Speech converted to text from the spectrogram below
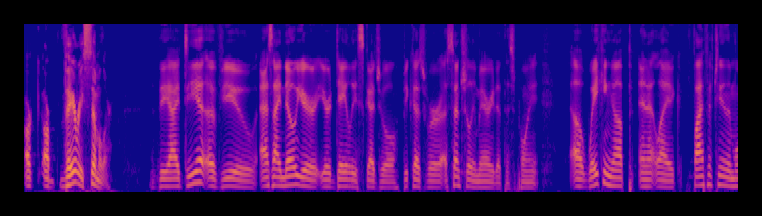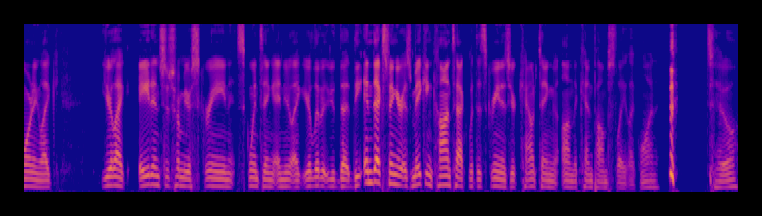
are are very similar. The idea of you, as I know your your daily schedule, because we're essentially married at this point, uh, waking up and at like 5:15 in the morning, like you're like eight inches from your screen squinting and you're like you're literally the, the index finger is making contact with the screen as you're counting on the KenPom slate like one two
